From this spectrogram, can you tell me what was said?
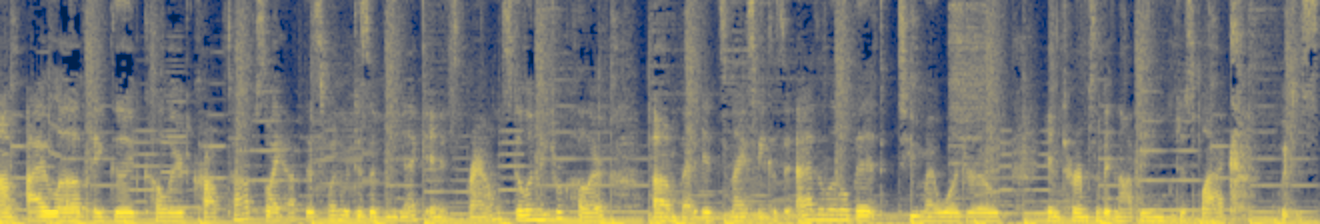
Um, I love a good colored crop top. So I have this one, which is a v-neck and it's brown, still a neutral color, um, but it's nice because it adds a little bit to my wardrobe in terms of it not being just black, which is,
